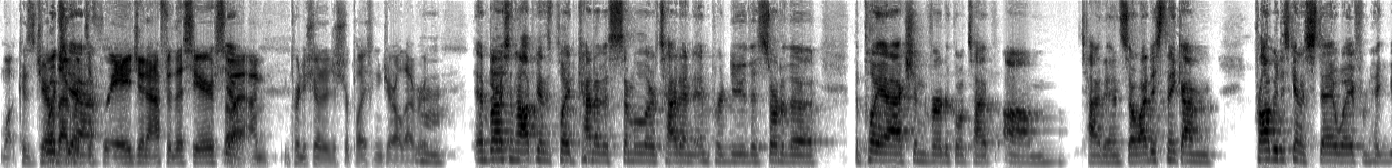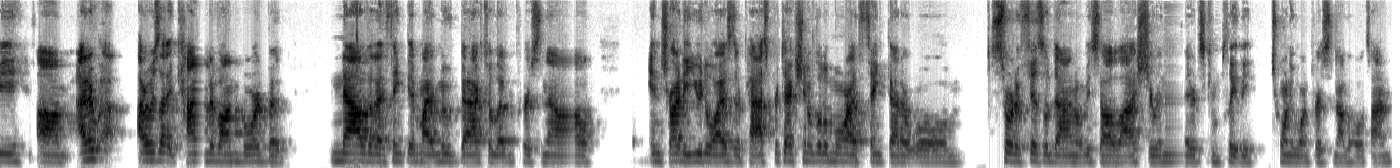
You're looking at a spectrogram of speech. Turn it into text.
because Gerald Which, Everett's yeah. a free agent after this year. So Yeah. I, I'm pretty sure they're just replacing Gerald Everett. Mm. And Brycen Hopkins played kind of a similar tight end in Purdue, the sort of the the play action vertical type um, tight end. So I just think I'm probably just going to stay away from Higbee. Um, I don't. I was like kind of on board, but now that I think they might move back to 11 personnel and try to utilize their pass protection a little more, I think that it will sort of fizzle down what we saw last year when they were just completely 21 personnel the whole time.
